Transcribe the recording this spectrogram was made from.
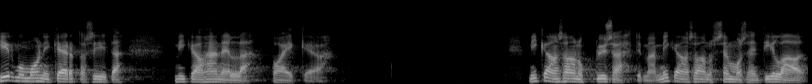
Hirmu moni kertoi siitä, mikä on hänellä vaikeaa. Mikä on saanut pysähtymään, mikä on saanut semmoiseen tilaan,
